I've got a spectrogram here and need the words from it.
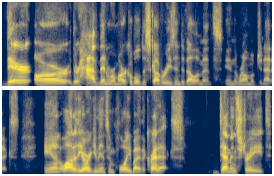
there are there have been remarkable discoveries and developments in the realm of genetics, and a lot of the arguments employed by the critics demonstrate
